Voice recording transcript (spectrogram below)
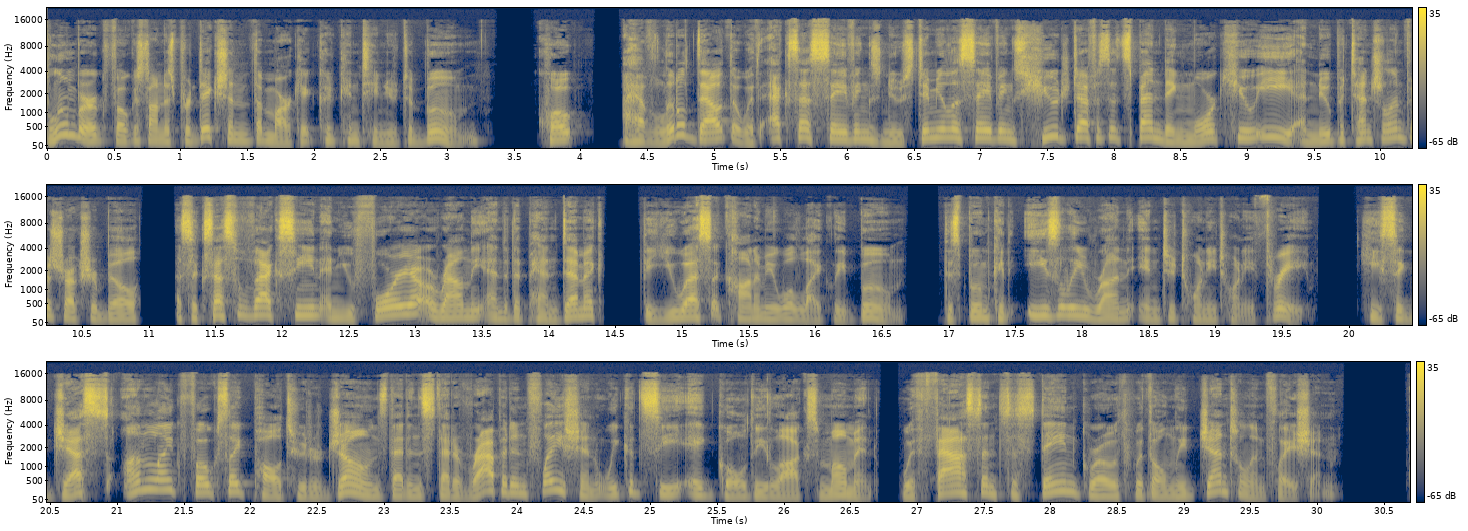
Bloomberg focused on his prediction that the market could continue to boom. Quote, I have little doubt that with excess savings, new stimulus savings, huge deficit spending, more QE, a new potential infrastructure bill, a successful vaccine, and euphoria around the end of the pandemic, the US economy will likely boom. This boom could easily run into 2023. He suggests, unlike folks like Paul Tudor Jones, that instead of rapid inflation, we could see a Goldilocks moment, with fast and sustained growth with only gentle inflation.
